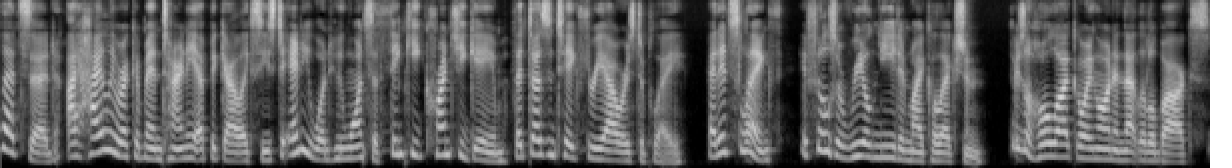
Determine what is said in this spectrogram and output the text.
that said, I highly recommend Tiny Epic Galaxies to anyone who wants a thinky, crunchy game that doesn't take three hours to play. At its length, it fills a real need in my collection. There's a whole lot going on in that little box.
